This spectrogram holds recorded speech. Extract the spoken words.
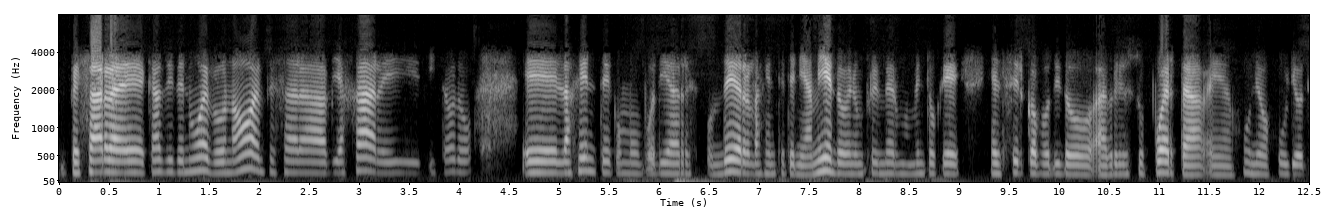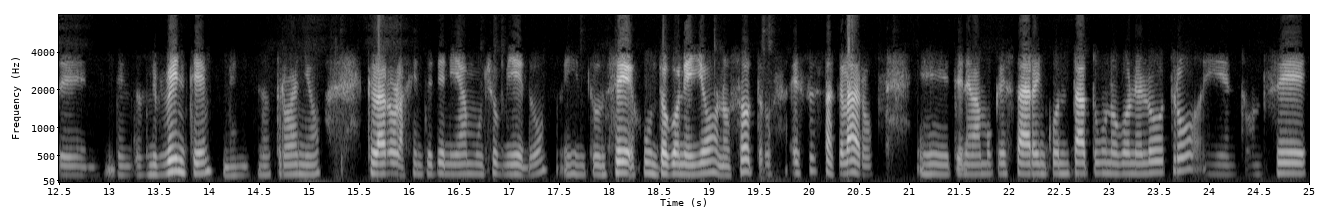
empezar eh, casi de nuevo, ¿no? Empezar a viajar y, y todo, eh, la gente como podía responder, la gente tenía miedo en un primer momento que el circo ha podido abrir su puerta en junio o julio de, del 2020, en otro año, claro, la gente tenía mucho miedo y entonces junto con ello nosotros, eso está claro, eh, teníamos que estar en contacto uno con el otro y entonces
